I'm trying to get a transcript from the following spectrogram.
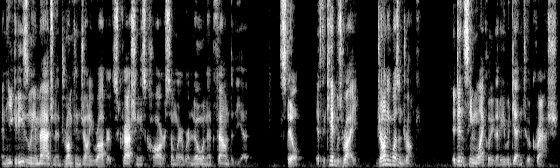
and he could easily imagine a drunken Johnny Roberts crashing his car somewhere where no one had found it yet. Still, if the kid was right, Johnny wasn't drunk. It didn't seem likely that he would get into a crash.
